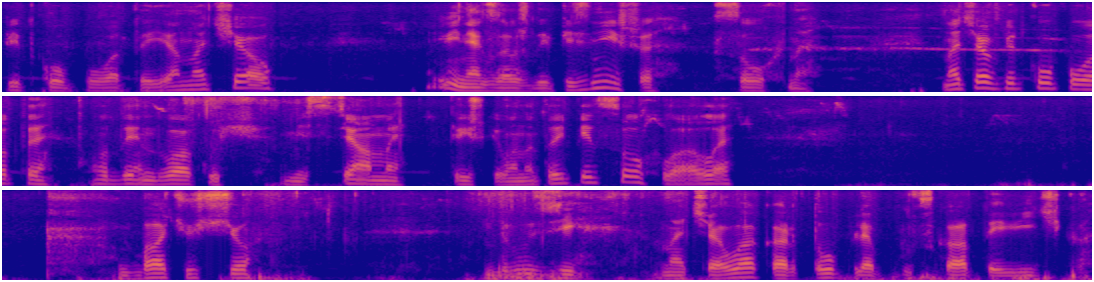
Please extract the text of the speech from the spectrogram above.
підкопувати я почав. Він, як завжди, пізніше сохне. Почав підкопувати один-два кущ місцями. Трішки воно то й підсохло, але бачу, що друзі, почала картопля пускати вічка.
